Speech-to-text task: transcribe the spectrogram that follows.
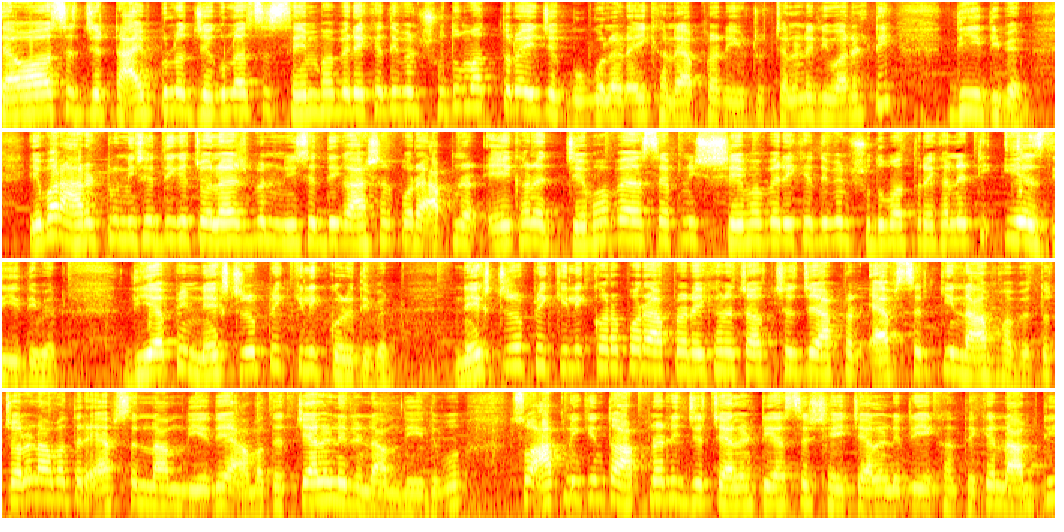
দেওয়া আছে যে টাইপগুলো যেগুলো আছে সেমভাবে রেখে দেবেন। শুধুমাত্র এই যে গুগলের এইখানে আপনার ইউটিউব চ্যানেলের ইউআরএলটি দিয়ে দিবেন। এবার আর একটু নিচের দিকে চলে আসবেন। নিচের দিকে আসার পরে আপনার এইখানে যেভাবে আছে আপনি সেভাবে রেখে দেবেন। শুধুমাত্র এখানে একটি ইয়েস দিয়ে দিবেন। দিয়ে আপনি নেক্সটের উপরে ক্লিক করে দিবেন। নেক্সটের উপরে ক্লিক করার পরে আপনার এখানে চাচ্ছে যে আপনার অ্যাপসের কি নাম হবে। তো চলেন আমাদের অ্যাপসের নাম দিয়ে দিয়ে আমাদের চ্যানেলেরই নাম দিয়ে দেবো। সো আপনি কিন্তু আপনারই যে চ্যানেলটি আছে, সেই চ্যানেলেরই এখান থেকে নামটি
